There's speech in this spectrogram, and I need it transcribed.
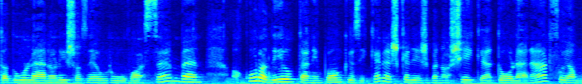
gyengült a dollárral és az euróval szemben, a kora délutáni bankközi kereskedésben a sékel dollár árfolyam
